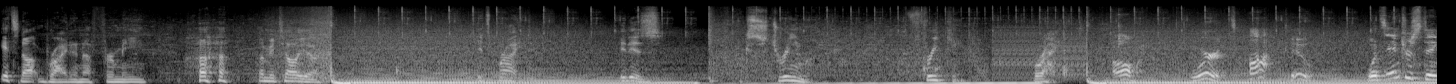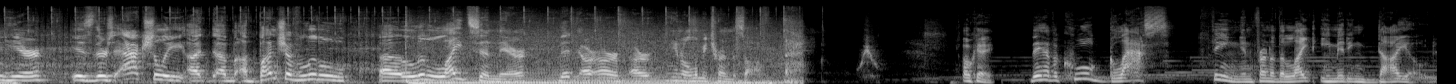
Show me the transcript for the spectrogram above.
It's not bright enough for me. Let me tell you, it's bright. It is extremely freaking bright. Oh my word, it's hot too. What's interesting here is there's actually a, a, a bunch of little uh, little lights in there that are, are, are, you know, let me turn this off. okay, they have a cool glass thing in front of the light emitting diode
